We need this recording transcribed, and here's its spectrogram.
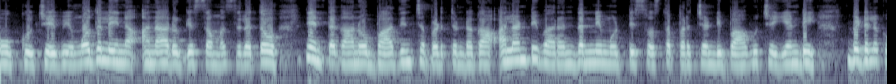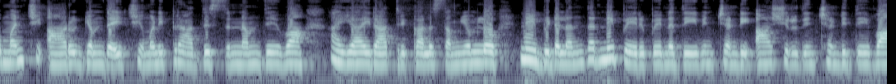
ముక్కు చెవి మొదలైన అనారోగ్య సమస్యలతో ఎంతగానో బాధించబడుతుండగా అలాంటి వారందరినీ ముట్టి స్వస్థపరచండి బాగు చెయ్యండి. బిడ్డలకు మంచి ఆరోగ్యం దయచేయమని ప్రార్థిస్తున్నాం దేవా. అయ్యా ఈ రాత్రికాల సమయంలో నీ బిడ్డలందరినీ పేరు పేరున దీవించండి ఆశీర్వదించండి దేవా.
